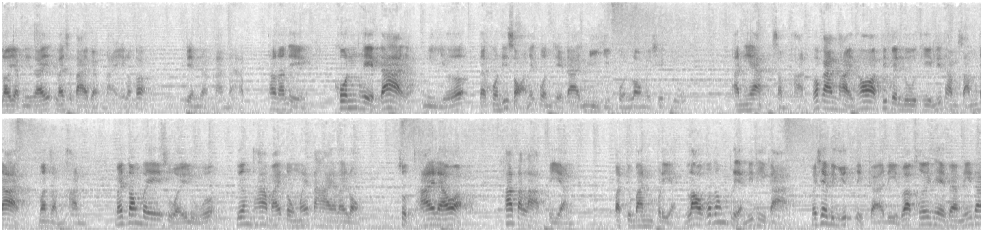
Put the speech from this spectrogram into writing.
เราอยากมีไลฟ์ไลฟ์สไตล์แบบไหนเราก็เรียนแบบนั้นนะครับ เท่านั้นเองคนเทรดได้อะมีเยอะ แต่คนที่สอนให้คนเทรดได้มีกี่คนลองไปเช็คดู อันนี้ยสำคัญ เพราะการถ่ายทอดที่เป็นรูทีนที่ทำซ้ำได้มันสำคัญ ไม่ต้องไปสวยหรูเรื่องท่าไม้ตรงไม้ตายอะไรหรอก สุดท้ายแล้วอะถ้าตลาดเปลี่ยน ปัจจุบันเปลี่ยนเราก็ต้องเปลี่ยนวิธีการ ไม่ใช่ไปยึดติดกับอดีตว่าเคยเทรดแบบนี้ได้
